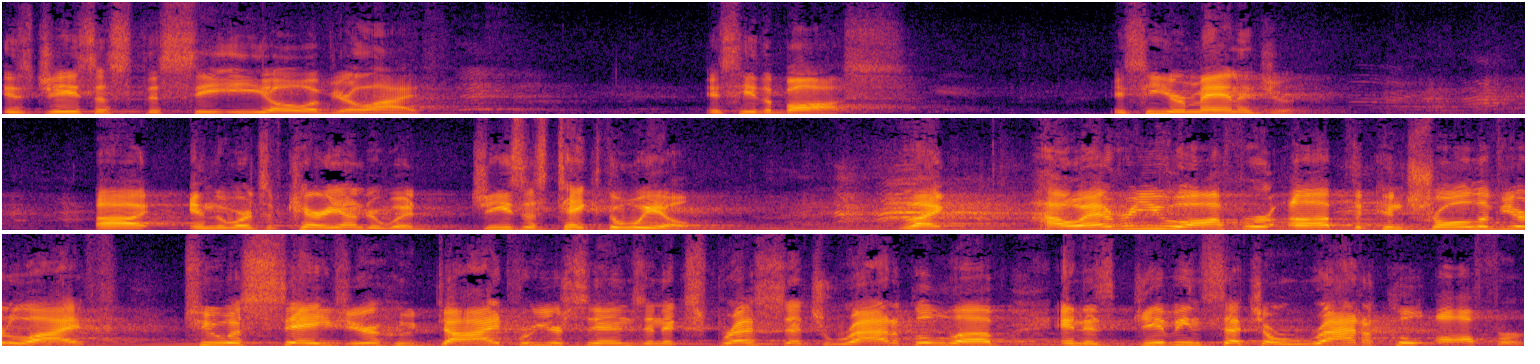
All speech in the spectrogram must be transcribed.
Is Jesus the CEO of your life? Is he the boss? Is he your manager? Uh, in the words of Carrie Underwood, Jesus, take the wheel. Like, However, you offer up the control of your life to a Savior who died for your sins and expressed such radical love and is giving such a radical offer.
